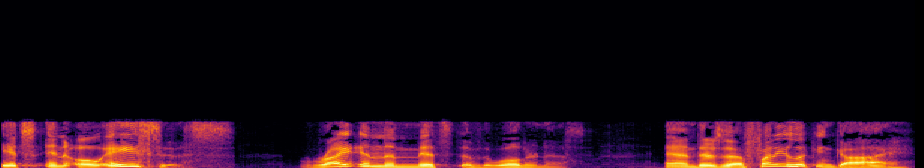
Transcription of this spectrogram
It's an oasis right in the midst of the wilderness. And there's a funny looking guy.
